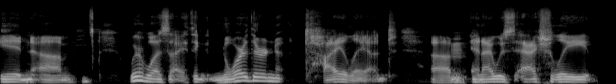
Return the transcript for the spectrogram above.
in um, where was I? I think northern Thailand, um, Hmm. and I was actually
